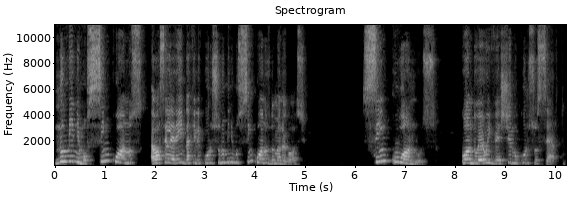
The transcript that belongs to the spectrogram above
no mínimo cinco anos. Eu acelerei daquele curso no mínimo cinco anos do meu negócio. Cinco anos quando eu investi no curso certo.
